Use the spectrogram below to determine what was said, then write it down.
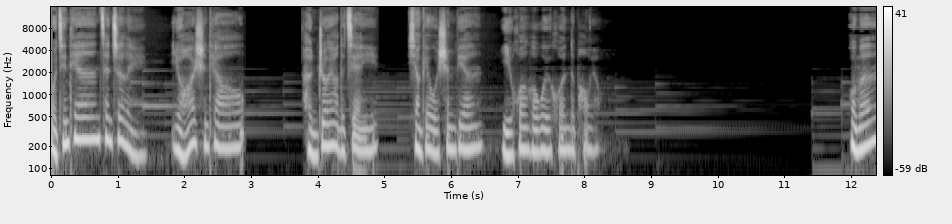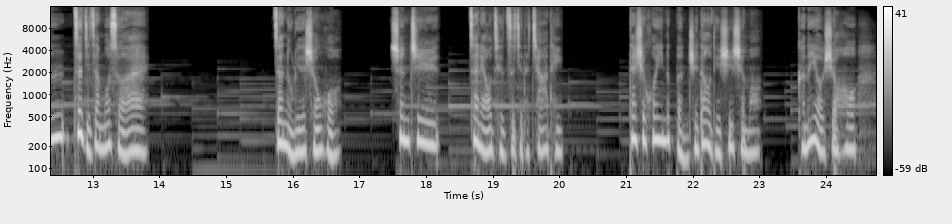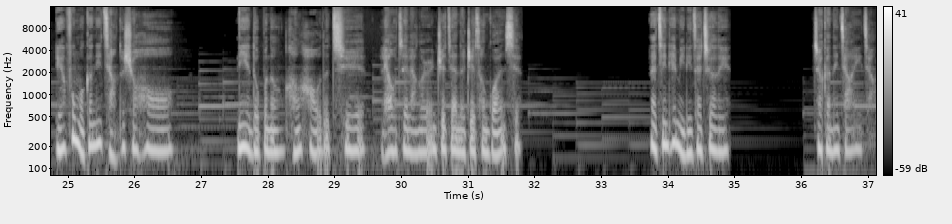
我今天在这里有二十条很重要的建议，想给我身边已婚和未婚的朋友。我们自己在摸索爱，在努力的生活，甚至在了解自己的家庭，但是婚姻的本质到底是什么？可能有时候连父母跟你讲的时候，你也都不能很好的去。了解两个人之间的这层关系。那今天米粒在这里，就跟你讲一讲。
